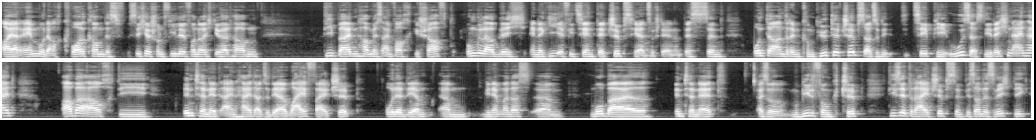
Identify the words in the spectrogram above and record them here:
ARM oder auch Qualcomm, das sicher schon viele von euch gehört haben, die beiden haben es einfach geschafft, unglaublich energieeffiziente Chips herzustellen. Und das sind unter anderem Computerchips, also die, die CPUs, also die Recheneinheit, aber auch die Interneteinheit, also der Wi-Fi-Chip oder der, ähm, wie nennt man das, ähm, Mobile Internet, also Mobilfunk-Chip. Diese drei Chips sind besonders wichtig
